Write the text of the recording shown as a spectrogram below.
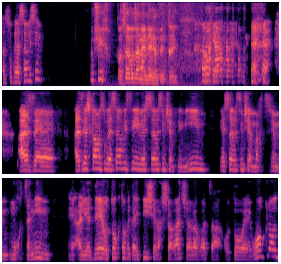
על סוגי ה service ים? תמשיך, אתה עושה עבודה נהדרת בינתיים. אוקיי. אז, אה, אז יש כמה סוגי service ים, יש service ים שהם פנימיים, יש service ים שהם, שהם מוחצנים אה, על ידי אותו כתובת IP של השרת שעליו רצה אותו אה, workload,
